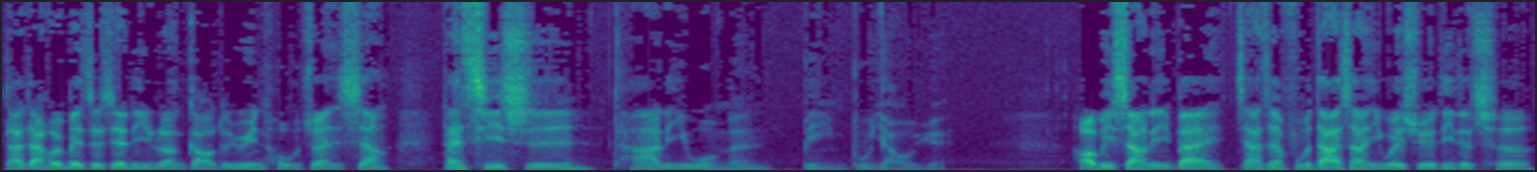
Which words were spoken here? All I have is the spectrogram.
大家会被这些理论搞得晕头转向，但其实它离我们并不遥远。好比上礼拜，家政夫搭上一位学弟的车，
